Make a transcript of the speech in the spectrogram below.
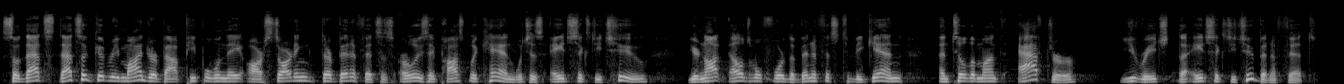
So that's that's a good reminder about people when they are starting their benefits as early as they possibly can, which is age 62. You're not eligible for the benefits to begin until the month after you reach the age 62 benefit.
